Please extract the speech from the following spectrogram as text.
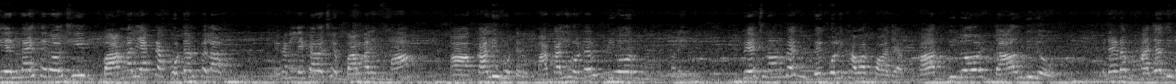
চেন্নাইতে রয়েছি, বাঙালি একটা হোটেল পেলাম। এখানে লেখা রয়েছে বাঙালি Maa Kali hotel. Maa Kali hotel, pure মানে ভেজ নন ভেজ বেঙ্গলি খাবার পাওয়া যায়। ভাত দিল, ডাল দিল। এটা একটা ভাজা দিল,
